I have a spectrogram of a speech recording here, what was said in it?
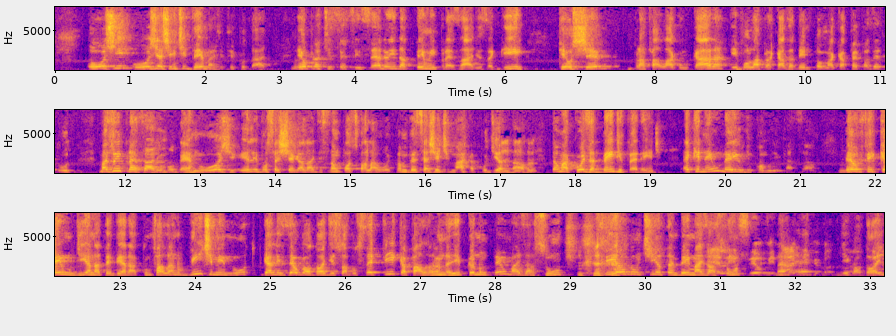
Hoje, hoje a gente vê mais dificuldade. Eu, para te ser sincero, eu ainda tenho empresários aqui que eu chego para falar com o cara e vou lá para casa dele tomar café, fazer tudo. Mas o empresário moderno hoje, ele você chega lá e diz: não posso falar hoje, vamos ver se a gente marca para o dia uhum. tal. Então, uma coisa bem diferente. É que nem um meio de comunicação. Eu fiquei um dia na TV Aratum falando 20 minutos, porque Eliseu Godoy disse: ó, você fica falando aí, porque eu não tenho mais assunto. e eu não tinha também mais assunto. Eliseu Vinagre né? é,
